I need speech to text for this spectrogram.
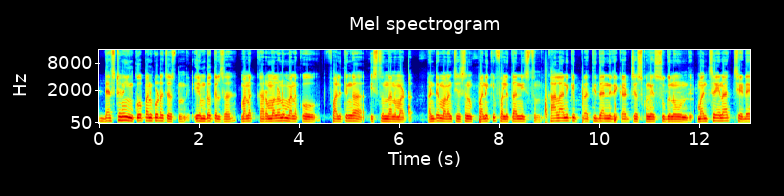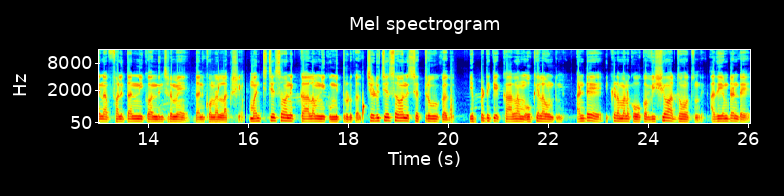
డెస్టినీ ఇంకో పని కూడా చేస్తుంది. ఏమిటో తెలుసా? మన కర్మలను మనకు ఫలితంగా ఇస్తుందన్నమాట. అంటే మనం చేసిన పనికి ఫలితాన్ని ఇస్తుంది. కాలానికి ప్రతిదాన్ని రికార్డ్ చేసుకునే సుగుణం ఉంది. మంచైనా చెడైనా ఫలితాన్ని నీకు అందించడమే దానికి ఉన్న లక్ష్యం. మంచి చేసావని కాలం నీకు మిత్రుడు కాదు. చెడు చేసావని శత్రువు కాదు. ఎప్పటికీ కాలం ఒకేలా ఉంటుంది. అంటే ఇక్కడ మనకు ఒక విషయం అర్థమవుతుంది. అది ఏమిటంటే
